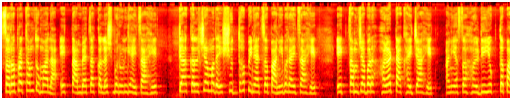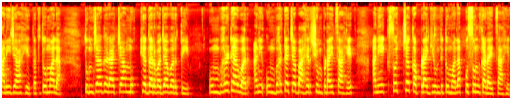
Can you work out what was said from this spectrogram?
सर्वप्रथम तुम्हाला एक तांब्याचा कलश भरून घ्यायचा आहे. त्या कलशामध्ये शुद्ध पिण्याचं पाणी भरायचं आहे. एक चमच्याभर हळद टाकायचे आहेत आणि असं हळदीयुक्त पाणी जे आहे तर ते तुम्हाला तुमच्या घराच्या मुख्य दरवाजावरती उंबरट्यावर आणि उंबरट्याच्या बाहेर शिंपडायचं आहेत आणि एक स्वच्छ कपडा घेऊन ते तुम्हाला पुसून काढायचं आहे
